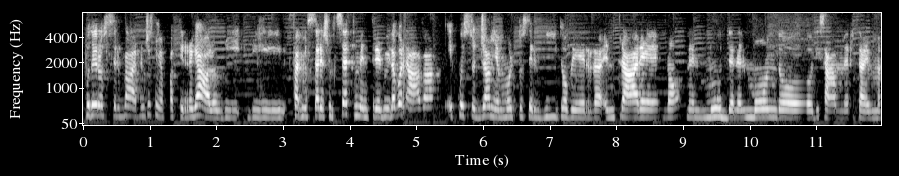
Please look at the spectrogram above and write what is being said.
poter osservare, Francesco mi ha fatto il regalo di, di farmi stare sul set mentre lui lavorava e questo già mi è molto servito per entrare no, nel mood, nel mondo di Summertime,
